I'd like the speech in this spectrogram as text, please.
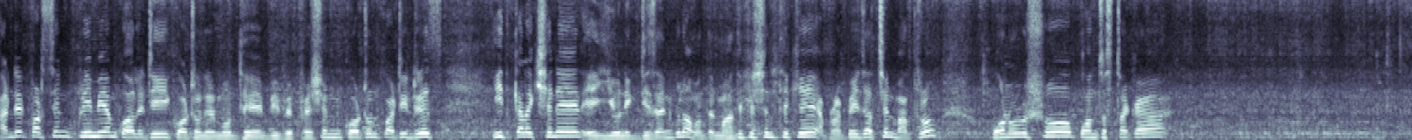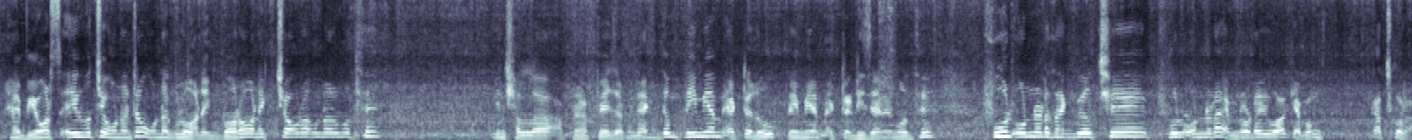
হান্ড্রেড পারসেন্ট প্রিমিয়াম কোয়ালিটি কটনের মধ্যে Bibek fashion cotton party dress Eid কালেকশনের এই ইউনিক ডিজাইনগুলো আমাদের মাহাদি ফ্যাশন থেকে আপনারা পেয়ে যাচ্ছেন মাত্র পনেরোশো পঞ্চাশ টাকা হ্যাঁ বিওয়ার্স এই হচ্ছে ওনাটা। ওনাগুলো অনেক বড়, অনেক চওড়া ওনার মধ্যে। ইনশাল্লাহ আপনারা পেয়ে যাবেন। একদম প্রিমিয়াম একটা লুক প্রিমিয়াম একটা ডিজাইনের মধ্যে। ফুল ওড়নাটা থাকবে হচ্ছে ফুল ওড়নাটা এমব্রয়ডারি ওয়ার্ক এবং কাজ করা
